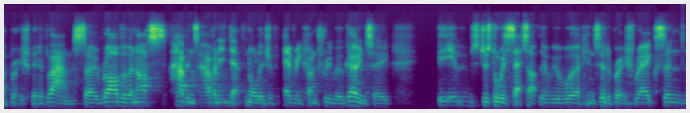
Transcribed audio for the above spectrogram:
a British bit of land. So rather than us having to have an in depth knowledge of every country we were going to, it was just always set up that we were working to the British regs. And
